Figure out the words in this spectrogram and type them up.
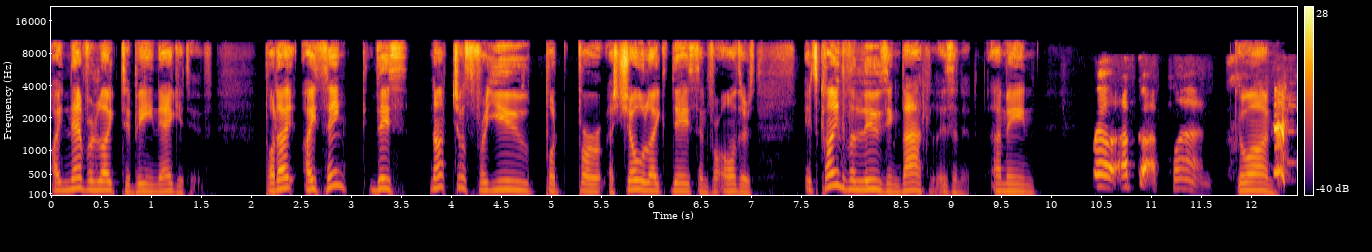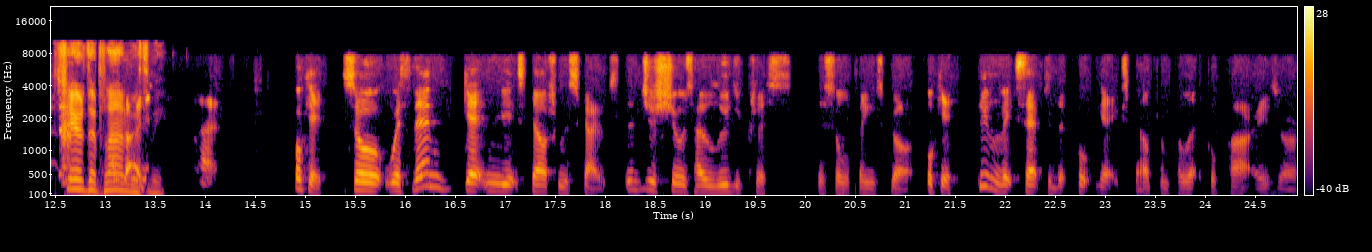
I never like to be negative, but I, I think this not just for you, but for a show like this and for others, it's kind of a losing battle, isn't it? I mean, well, I've got a plan. Go on, share the plan with me. Okay, so with them getting me expelled from the Scouts, it just shows how ludicrous this whole thing's got. Okay, people have accepted that folk get expelled from political parties or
